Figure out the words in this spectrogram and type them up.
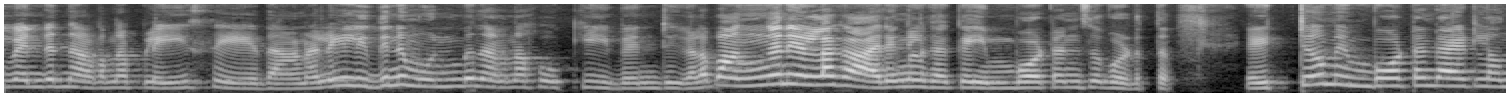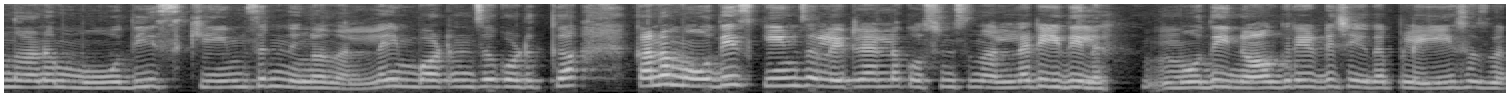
ഇവന്റ് നടന്ന പ്ലേസ് ഏതാണ്? അല്ലെങ്കിൽ ഇതിനു മുൻപ് നടന്ന ഹോക്കി ഇവന്റുകൾ അപ്പോൾ അങ്ങനെയുള്ള കാര്യങ്ങൾക്കൊക്കെ ഇമ്പോർട്ടൻസ് കൊടുത്ത്. ഏറ്റവും ഇമ്പോർട്ടന്റ് ആയിട്ടുള്ള ഒന്നാണ് മോദി സ്കീംസിന് നിങ്ങൾ നല്ല ഇമ്പോർട്ടൻസ് കൊടുക്കുക. കാരണം മോദി സ്കീംസ് റിലേറ്റഡ് ആയിട്ടുള്ള ക്വസ്റ്റ്യൻസ് നല്ല രീതിയിൽ മോദി ഇനോഗ്രേറ്റ് ചെയ്ത പ്ലേസസ്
